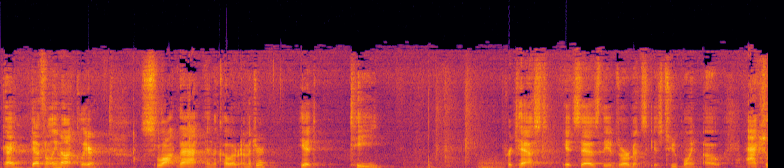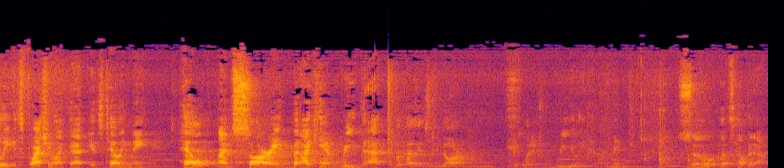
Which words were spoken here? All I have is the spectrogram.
Okay, definitely not clear. Slot that in the colorimeter. Hit T for test. It says the absorbance is 2.0. Actually, it's flashing like that. It's telling me, help, I'm sorry, but I can't read that because it's too dark. Is what it's really telling me. So let's help it out.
